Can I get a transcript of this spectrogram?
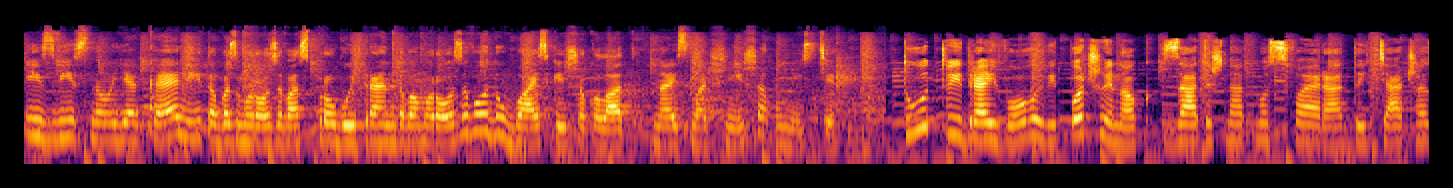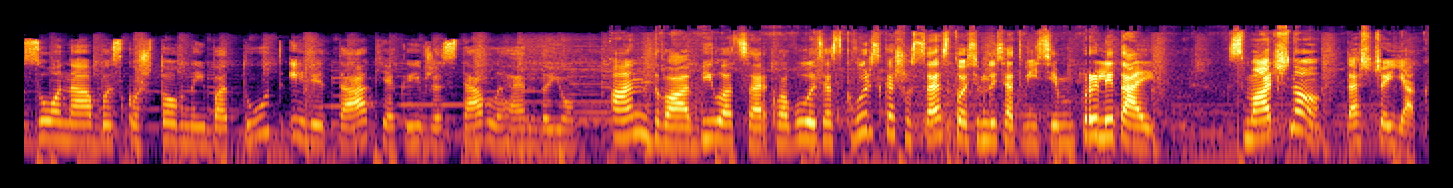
І звісно, яке літо без морозива. Спробуй трендове морозиво Дубайський шоколад. Найсмачніше у місті. Тут твій драйвовий відпочинок, затишна атмосфера, дитяча зона, безкоштовний батут і літак, який вже став легендою. Ан-2, Біла церква, вулиця Сквирська, шосе 178. Прилітай! Смачно та ще як.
